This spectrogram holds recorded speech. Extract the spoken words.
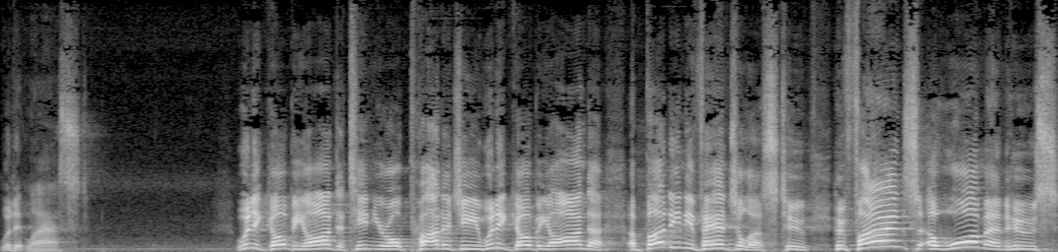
would it last? Would it go beyond a 10 year old prodigy? Would it go beyond a, a budding evangelist who, who finds a woman who's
